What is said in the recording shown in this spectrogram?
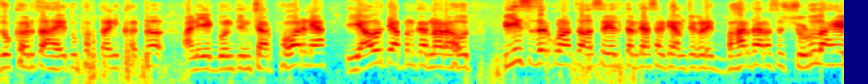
जो खर्च आहे तो फक्त आणि खतं आणि एक दोन तीन चार फवारण्या यावरती आपण करणार आहोत. बीन्स जर कोणाचं असेल तर त्यासाठी आमच्याकडे बहारदार असं शेड्यूल आहे.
